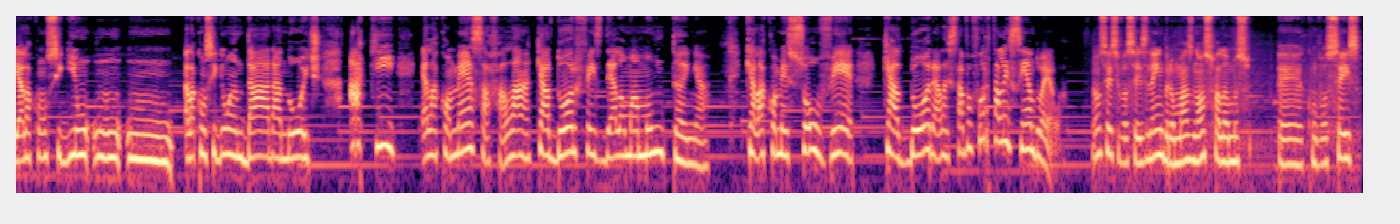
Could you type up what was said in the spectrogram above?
e ela conseguiu um, um, ela conseguiu andar à noite. Aqui ela começa a falar que a dor fez dela uma montanha que ela começou a ver que a dor ela estava fortalecendo ela. Não sei se vocês lembram, mas nós falamos é, com vocês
